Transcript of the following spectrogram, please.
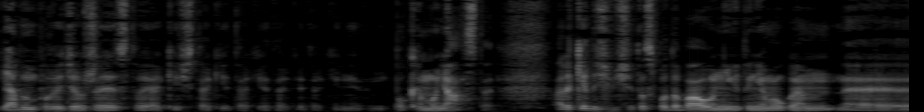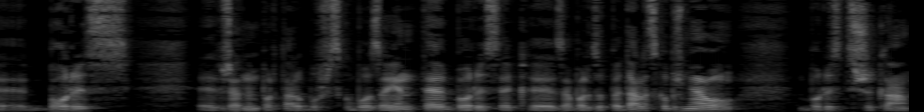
ja bym powiedział, że jest to jakieś takie, takie, takie, takie, nie wiem, pokemoniaste. Ale kiedyś mi się to spodobało, nigdy nie mogłem e, Borys e, w żadnym portalu, bo wszystko było zajęte. Borysek e, za bardzo pedalsko brzmiało. Borys Trzyka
